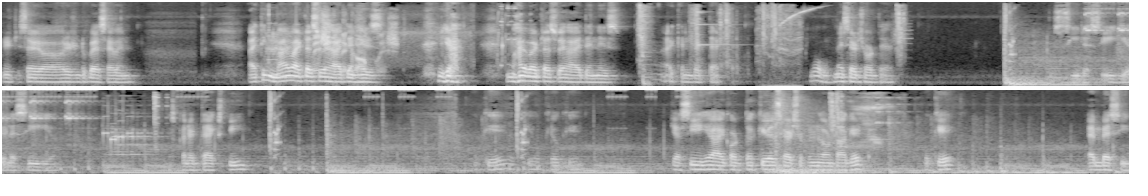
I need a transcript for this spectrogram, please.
it's uh, written to by 7. I think my vitals were higher than his. yeah, my vitals were higher than his. I can bet that. Whoa, nice headshot there. Let's see, let's see here, let's see here. Let's collect the XP. Okay, okay, okay, okay. Yeah, see here, I got the kills, headshot and on target. Okay. Embassy,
